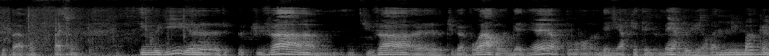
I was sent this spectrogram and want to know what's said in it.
je sais pas, bon, passons. Il me dit, euh, tu vas, tu vas, euh, tu vas voir Gagnère pour Gagnère qui était le maire de Villeurbanne à l'époque, hein,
